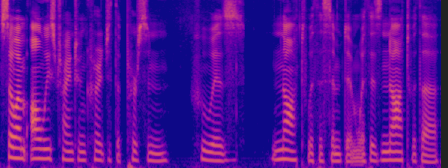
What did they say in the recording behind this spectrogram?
So I'm always trying to encourage the person who is not with a symptom, with is not with a,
